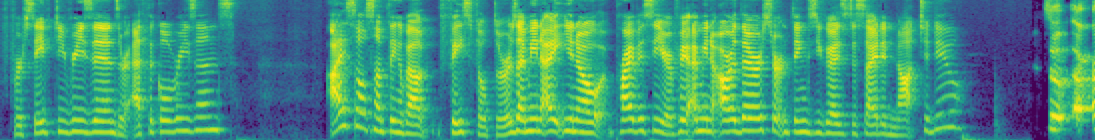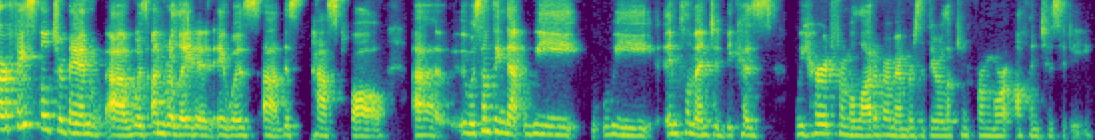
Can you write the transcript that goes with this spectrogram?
for safety reasons or ethical reasons? I saw something about face filters. I mean, I you know privacy or I mean, are there certain things you guys decided not to do? So our face filter ban uh, was unrelated. It was uh, this past fall. Uh, it was something that we we implemented because we heard from a lot of our members that they were looking for more authenticity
